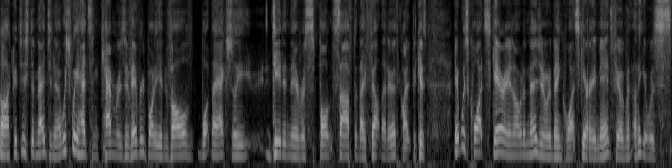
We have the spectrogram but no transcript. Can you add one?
Oh, I could just imagine. I wish we had some cameras of everybody involved, what they actually did in their response after they felt that earthquake, because it was quite scary, and I would imagine it would have been quite scary in Mansfield. I think it was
